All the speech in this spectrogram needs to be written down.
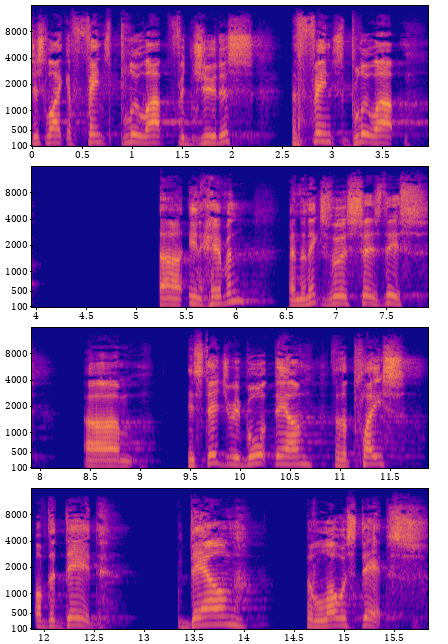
Just like a fence blew up for Judas, a fence blew up uh, in heaven. And the next verse says this um, Instead, you be brought down to the place of the dead. down to the lowest depths.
